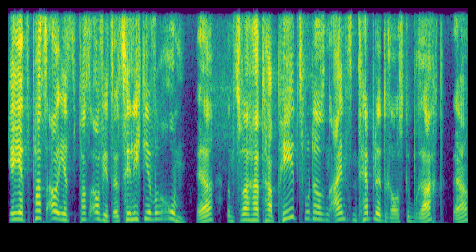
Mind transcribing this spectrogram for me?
Ja, jetzt pass auf, jetzt pass auf, jetzt erzähle ich dir warum, ja? Und zwar hat HP 2001 ein Tablet rausgebracht, ja?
